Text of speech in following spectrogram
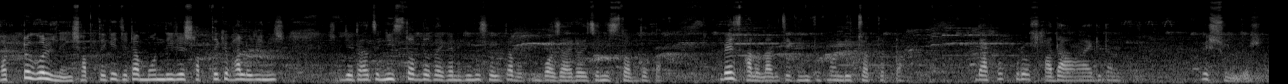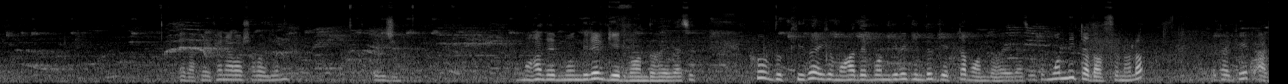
হট্টগোল নেই। সব থেকে যেটা মন্দিরের সব থেকে ভালো জিনিস যেটা হচ্ছে নিস্তব্ধতা। এখানে কিন্তু সেইটা বজায় রয়েছে নিস্তব্ধতা। বেশ ভালো লাগছে কিন্তু মন্দির চত্বরটা। দেখো পুরো সাদা একদম। বেশ সুন্দর। এ দেখো, এখানে আবার সবাই যেন এই যে মহাদেব মন্দিরের গেট বন্ধ হয়ে গেছে। খুব দুঃখিত, এই যে মহাদেব মন্দিরে কিন্তু গেটটা বন্ধ হয়ে গেছে। এটা মন্দিরটা দর্শন হলো এটা গেট আর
